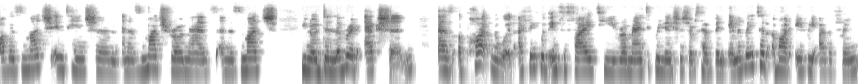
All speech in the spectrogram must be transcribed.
of as much intention and as much romance and as much, you know, deliberate action as a partner would. I think within society, romantic relationships have been elevated about every other friend,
